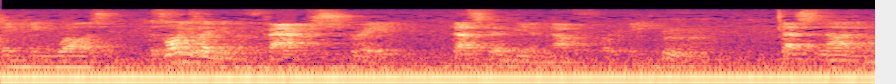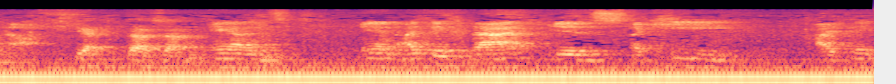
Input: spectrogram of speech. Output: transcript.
thinking, well, as, as long as I get the facts straight, that's going to be enough for me. Mhm. That's not enough. Yeah, that's not. And, and I think that is a key, I think,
